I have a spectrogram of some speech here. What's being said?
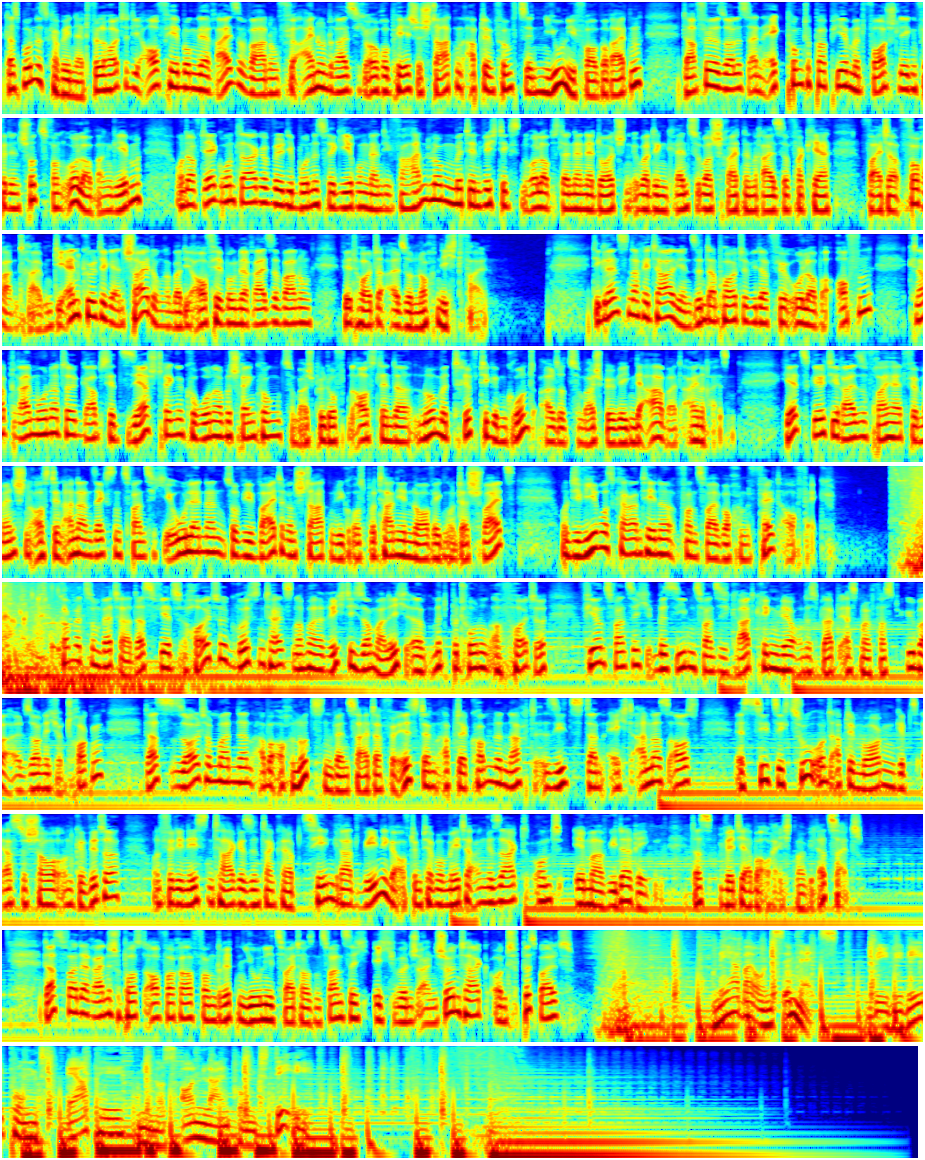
Das Bundeskabinett will heute die Aufhebung der Reisewarnung für 31 europäische Staaten ab dem 15. Juni vorbereiten. Dafür soll es ein Eckpunktepapier mit Vorschlägen für den Schutz von Urlaubern geben. Und auf der Grundlage will die Bundesregierung dann die Verhandlungen mit den wichtigsten Urlaubsländern der Deutschen über den grenzüberschreitenden Reiseverkehr weiter vorantreiben. Die endgültige Entscheidung über die Aufhebung der Reisewarnung wird heute also noch nicht fallen. Die Grenzen nach Italien sind ab heute wieder für Urlauber offen. Knapp drei Monate gab es jetzt sehr strenge Corona-Beschränkungen. Zum Beispiel durften Ausländer nur mit triftigem Grund, also zum Beispiel wegen der Arbeit, einreisen. Jetzt gilt die Reisefreiheit für Menschen aus den anderen 26 EU-Ländern sowie weiteren Staaten wie Großbritannien, Norwegen und der Schweiz. Und die Virusquarantäne von zwei Wochen fällt auch weg. Kommen wir zum Wetter. Das wird heute größtenteils nochmal richtig sommerlich, äh, mit Betonung auf heute. 24 bis 27 Grad kriegen wir und es bleibt erstmal fast überall sonnig und trocken. Das sollte man dann aber auch nutzen, wenn Zeit dafür ist, denn ab der kommenden Nacht sieht es dann echt anders aus. Es zieht sich zu und ab dem Morgen gibt es erste Schauer und Gewitter und für die nächsten Tage sind dann knapp 10 Grad weniger auf dem Thermometer angesagt und immer wieder Regen. Das wird ja aber auch echt mal wieder Zeit. Das war der Rheinische Postaufwacher vom 3. Juni 2020. Ich wünsche einen schönen Tag und bis bald. Mehr bei uns im Netz www.rp-online.de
